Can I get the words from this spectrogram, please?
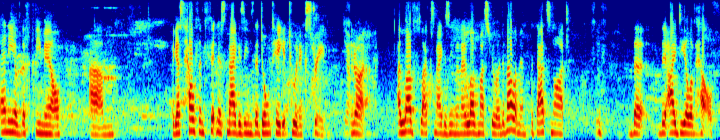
any of the female. Um, I guess health and fitness magazines that don't take it to an extreme. Yep. You know, I, I love Flex magazine and I love muscular development, but that's not the the ideal of health.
